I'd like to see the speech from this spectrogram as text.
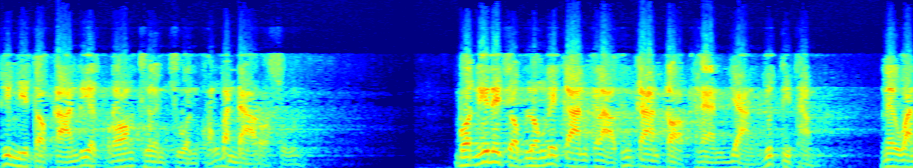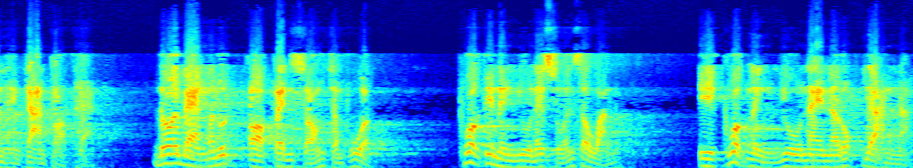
ที่มีต่อการเรียกร้องเชิญชวนของบรรดารอซูล บทนี้ได้จบลงด้วยการกล่าวถึงการตอบแทนอย่างยุติธรรม ในวันแห่งการตอบแทน โดยแบ่งมนุษย์ออกเป็นสองจำพวก พวกที่หนึ่งอยู่ในสวนสวรรค์ อีกพวกหนึ่งอยู่ในนรกยานนัก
